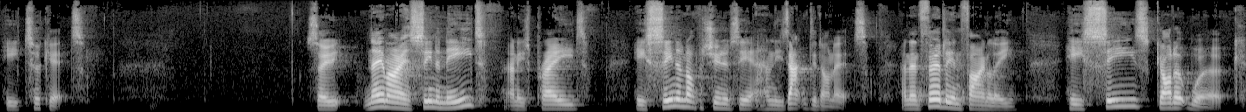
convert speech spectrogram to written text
he took it. So Nehemiah has seen a need and he's prayed. He's seen an opportunity and he's acted on it. And then, thirdly and finally, he sees God at work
